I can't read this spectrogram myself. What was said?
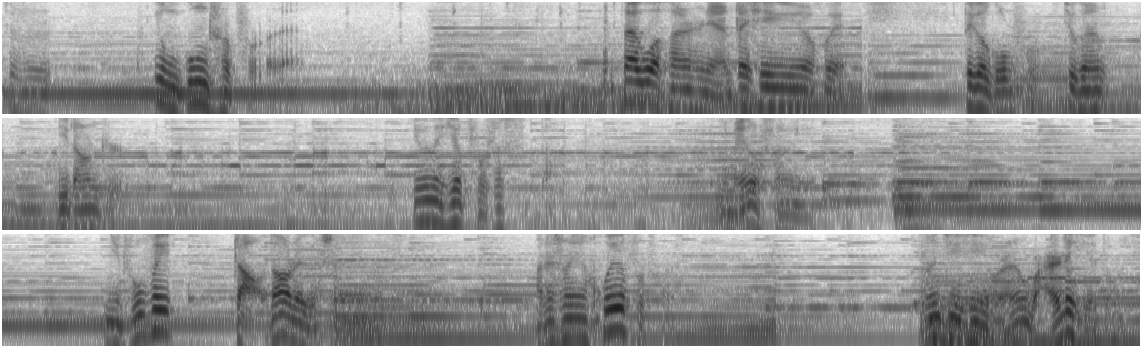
就是用公车谱的人。再过三十年，这些音乐会，这个古谱就跟一张纸，因为那些谱是死的，你没有声音。你除非找到这个声音的词把这声音恢复出来，能进行有人玩这些东西，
